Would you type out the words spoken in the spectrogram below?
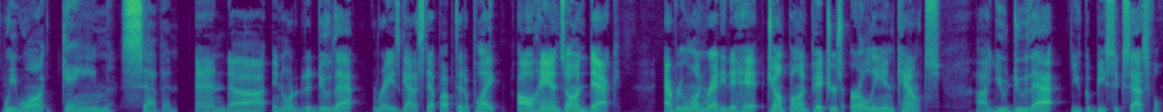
We want game seven. And uh, in order to do that, Rays got to step up to the plate. All hands on deck. Everyone ready to hit. Jump on pitchers early in counts. Uh, you do that, you could be successful.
